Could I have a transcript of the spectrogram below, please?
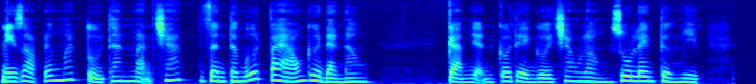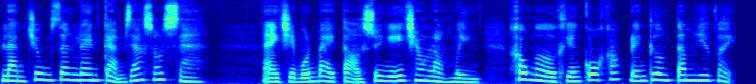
Những giọt nước mắt tủi thân mặn chát Dần thấm ướt vai áo người đàn ông Cảm nhận cơ thể người trong lòng run lên từng nhịp, làm Trung dâng lên cảm giác xót xa. Anh chỉ muốn bày tỏ suy nghĩ trong lòng mình, không ngờ khiến cô khóc đến thương tâm như vậy.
